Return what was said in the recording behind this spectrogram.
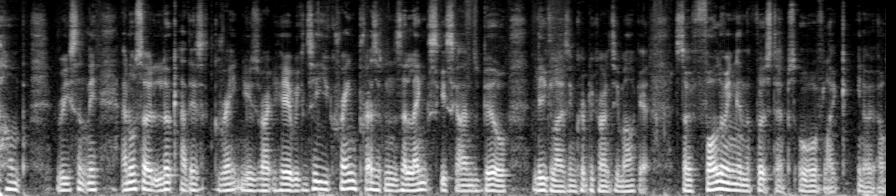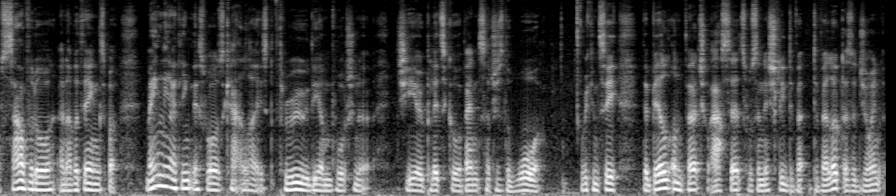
pump recently and also look at this great news right here. We can see Ukraine President Zelensky signs bill legalizing cryptocurrency market. So following in the footsteps of like you know El Salvador and other things but mainly I think this was catalyzed through the unfortunate geopolitical events such as the war we can see the bill on virtual assets was initially de developed as a joint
